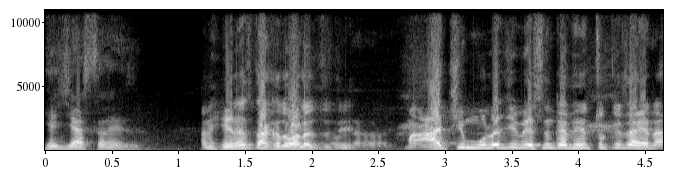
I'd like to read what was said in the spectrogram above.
हे जास्त राहायचं आणि हेनच ताकद वाढत होती मग आजची मुलं जी व्यसन करतात हे चुकीचं आहे ना?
